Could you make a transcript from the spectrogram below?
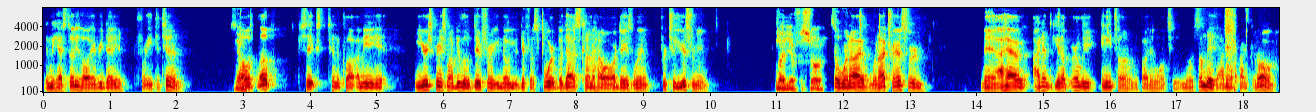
Then we had study hall every day for eight to ten. So I was up six, 10 o'clock. I mean, it, your experience might be a little different, you know, you're a different sport, but that's kind of how our days went for two years for me. No, yeah, for sure. So when I when I transferred, man, I have I didn't have to get up early anytime if I didn't want to. You know, some days I didn't have practice at all.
